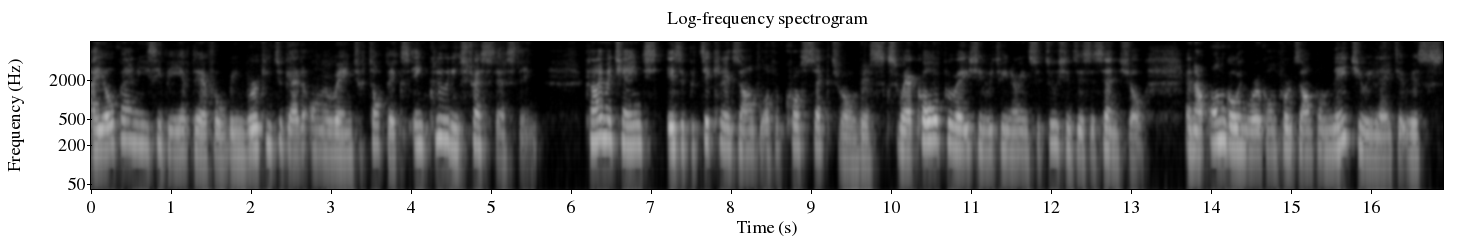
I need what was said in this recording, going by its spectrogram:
EIOPA and ECB have therefore been working together on a range of topics, including stress testing. Climate change is a particular example of a cross-sectoral risks where cooperation between our institutions is essential. And our ongoing work on, for example, nature-related risks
